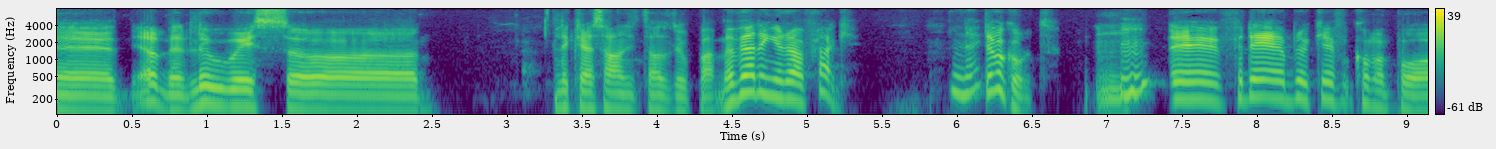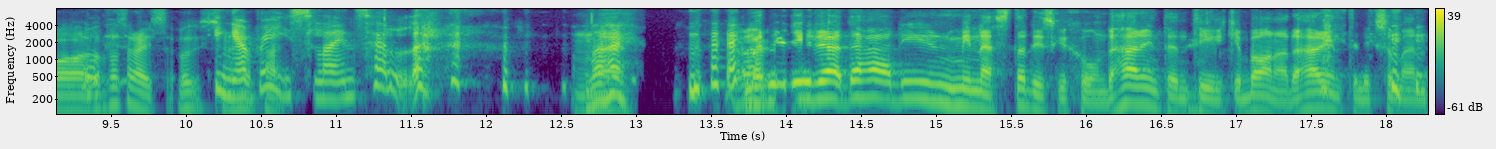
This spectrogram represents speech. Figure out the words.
eh, ja, Lewis och Leclerc sa inte alltihopa. Men vi hade ingen röd flagg. Nej. Det var coolt. Mm. Mm. Eh, för det brukar ju komma på de flesta race. Inga racelines heller. Nej. Men det, det, det här det är ju min nästa diskussion. Det här är inte en Tilke-bana. Det här är inte liksom en...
